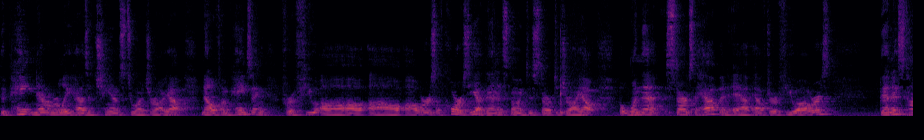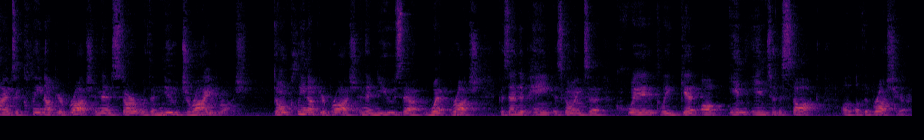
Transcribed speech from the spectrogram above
the paint never really has a chance to uh, dry out. Now, if I'm painting for a few uh, uh, hours, of course, yeah, then it's going to start to dry out. But when that starts to happen after a few hours, then it's time to clean up your brush and then start with a new dry brush. Don't clean up your brush and then use that wet brush because then the paint is going to quickly get up in into the stock of, of the brush here,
